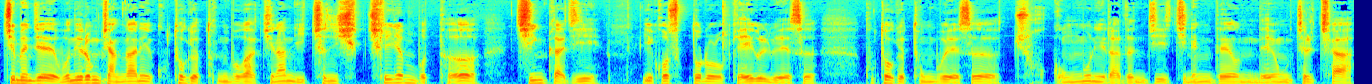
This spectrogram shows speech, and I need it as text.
지금 현재 원희룡 장관이 국토교통부가 지난 2017년부터 지금까지 이 고속도로 계획을 위해서 국토교통부에서 쭉 공문이라든지 진행되온 내용 절차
